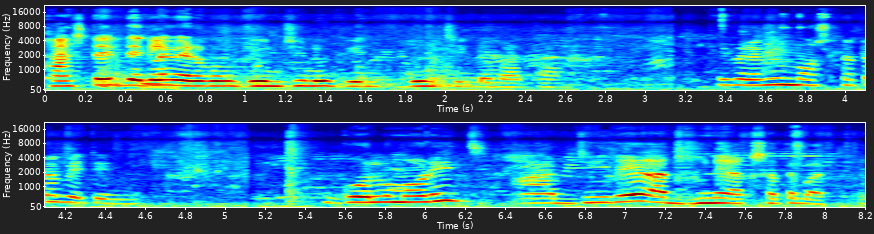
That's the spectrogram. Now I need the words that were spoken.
ফার্স্ট টাইম দেখলাম এরকম গুণ চিহ্ন গুণ চিহ্ন মাথা। এবার আমি মশলাটা বেটে নিই। গোলমরিচ আর জিরে আর ধনে একসাথে বাটতে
